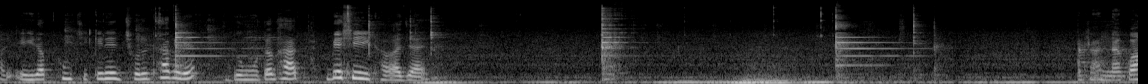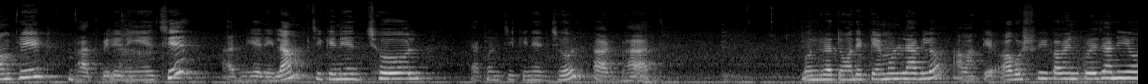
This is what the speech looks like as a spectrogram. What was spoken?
আর এইরকম চিকেনের ঝোল থাকলে দুমুটো ভাত বেশিই খাওয়া যায়। রান্না কমপ্লিট, ভাত পেরে নিয়েছি আর নিয়ে নিলাম চিকেনের ঝোল। এখন চিকেনের ঝোল আর ভাত। বন্ধুরা, তোমাদের কেমন লাগল? আমাকে অবশ্যই কমেন্ট করে জানিও।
